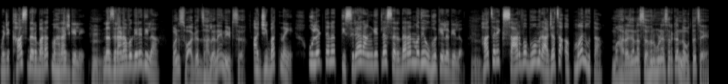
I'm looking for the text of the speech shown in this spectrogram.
म्हणजे खास दरबारात महाराज गेले. नजराणा वगैरे दिला. पण स्वागत झालं नाही नीटचं. अजिबात नाही. उलट त्यांना तिसऱ्या रांगेतल्या सरदारांमध्ये उभं केलं गेलं. हा तर एक सार्वभौम राजाचा अपमान होता. महाराजांना सहन होण्यासारखं नव्हतंच आहे.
